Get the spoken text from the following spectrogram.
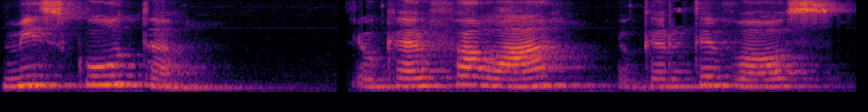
Me escuta. Eu quero falar, eu quero ter voz.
